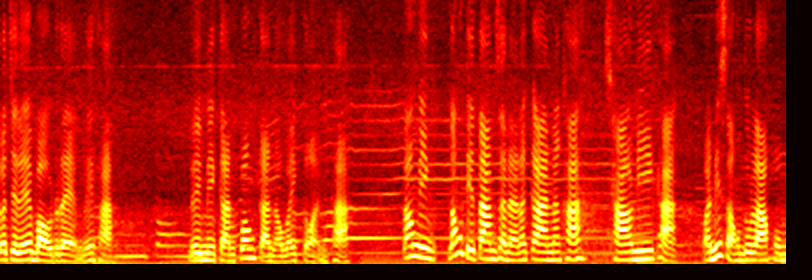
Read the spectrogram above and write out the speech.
ก็จะได้เบาแรงด้วยค่ะ เลยมีการป้องกันเอาไว้ก่อนค่ะ ต้องมีต้องติดตามสถานการณ์นะคะ เช้านี้ค่ะ วันที่ 2 ตุลาคม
